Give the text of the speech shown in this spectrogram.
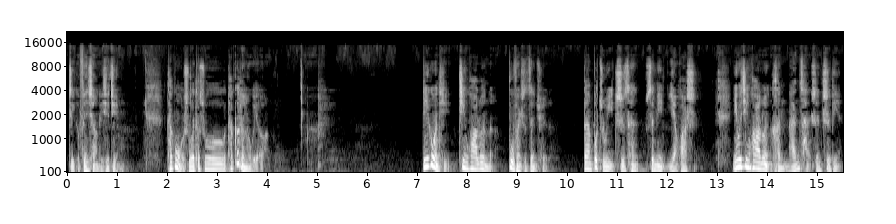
这个分享的一些节目，他跟我说，他说他个人认为啊，第一个问题，进化论呢部分是正确的，但不足以支撑生命演化史，因为进化论很难产生质变，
